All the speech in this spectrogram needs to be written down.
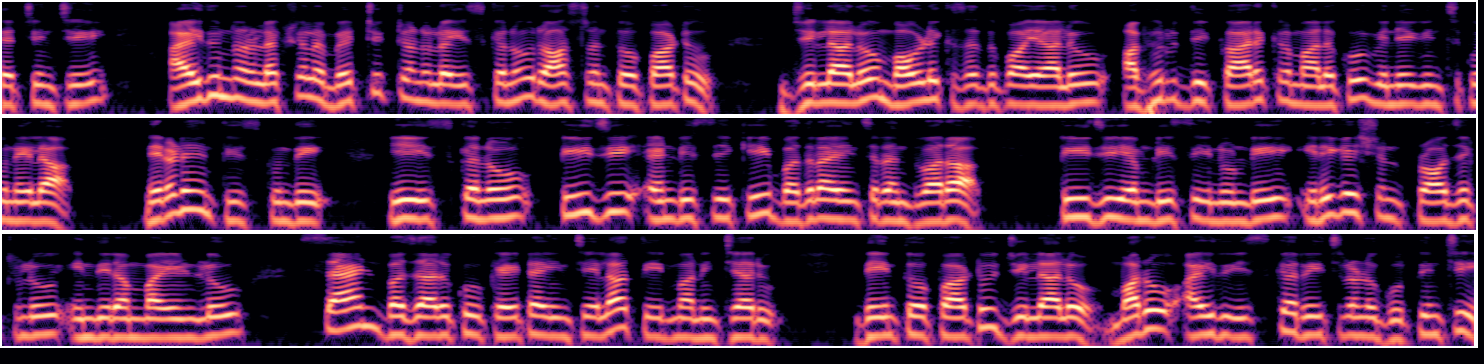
చర్చించి ఐదున్నర లక్షల మెట్రిక్ టన్నుల ఇసుకను రాష్ట్రంతో పాటు జిల్లాలో మౌలిక సదుపాయాలు అభివృద్ధి కార్యక్రమాలకు వినియోగించుకునేలా నిర్ణయం తీసుకుంది. ఈ ఇసుకను టీజీఎన్డీసీకి బదలాయించడం ద్వారా టీజీఎండీసీ నుండి ఇరిగేషన్ ప్రాజెక్టులు ఇందిరమ్మ ఇండ్లు శాండ్ బజారుకు కేటాయించేలా తీర్మానించారు. దీంతో పాటు జిల్లాలో మరో ఐదు ఇసుక రీచ్లను గుర్తించి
